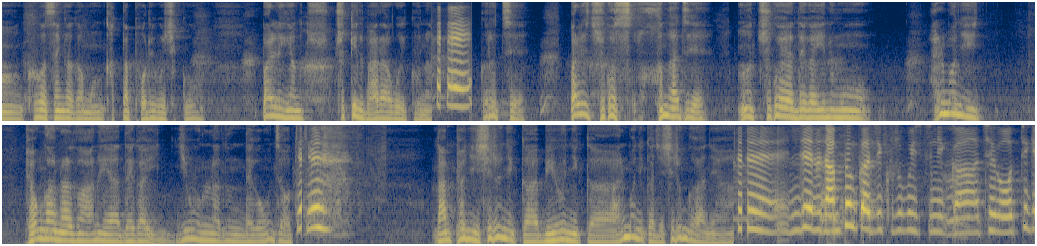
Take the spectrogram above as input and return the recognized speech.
어, 그거 생각하면 갖다 버리고 싶고 빨리 그냥 죽- 죽길 바라고 있구나. 그렇지? 빨리 죽었으면 하지. 어, 죽어야 내가 이놈의 할머니 병간호라도 안 해야 내가 이- 이혼을 하든 내가 혼자 어떻게 남편이 싫으니까 미우니까 할머니까지 싫은 거 아니야? 네, 이제 남편까지 그러고 있으니까 제가 어떻게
